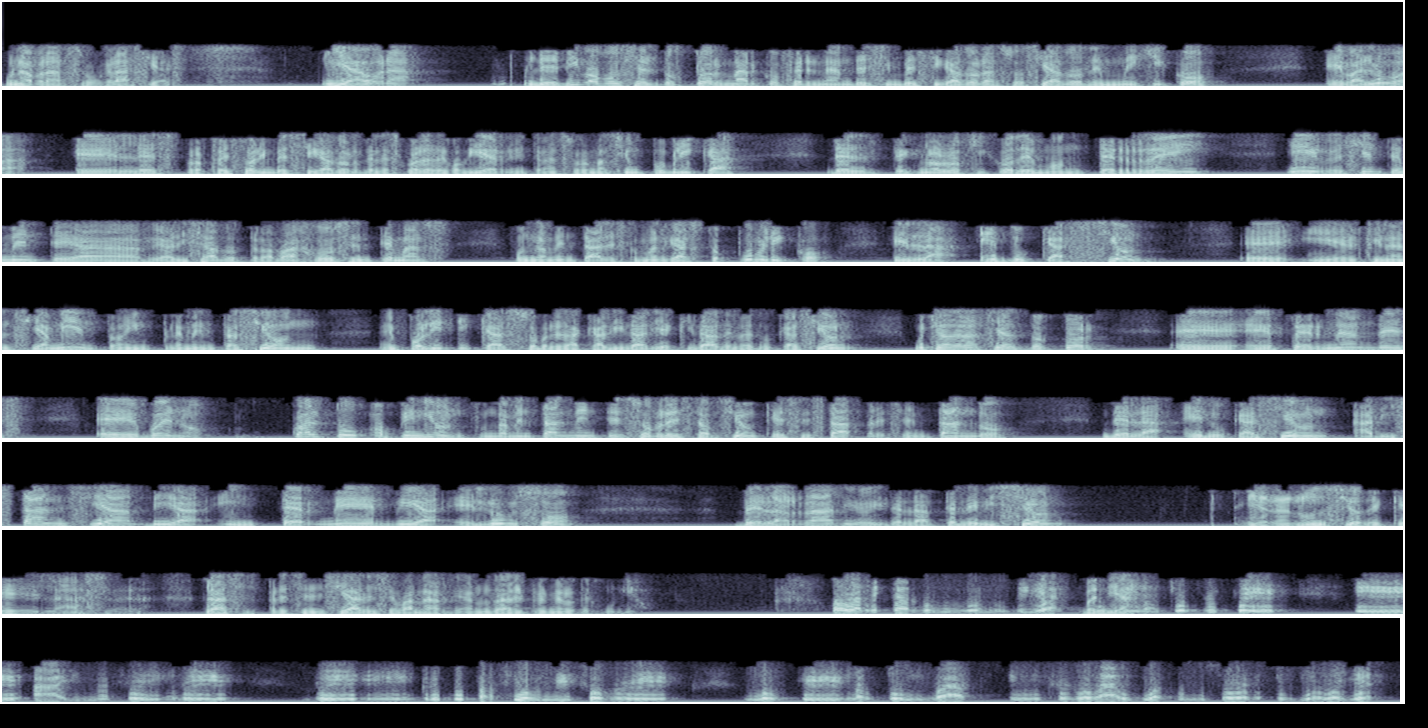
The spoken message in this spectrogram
Un abrazo, gracias. Y ahora, de viva voz el doctor Marco Fernández, investigador asociado de México, evalúa. Él es profesor investigador de la Escuela de Gobierno y Transformación Pública del Tecnológico de Monterrey y recientemente ha realizado trabajos en temas fundamentales como el gasto público, en la educación eh, y el financiamiento e implementación en políticas sobre la calidad y equidad de la educación. Muchas gracias, doctor eh, eh, Fernández. bueno, ¿cuál tu opinión fundamentalmente sobre esta opción que se está presentando de la educación a distancia, vía Internet, vía el uso de la radio y de la televisión y el anuncio de que las eh, clases presenciales se van a reanudar el primero de junio. Hola Ricardo, muy buenos días. Buen día. Mira, yo creo que eh, hay una serie de, de, preocupaciones sobre lo que la autoridad eh, federal dio a conocer el día de ayer.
